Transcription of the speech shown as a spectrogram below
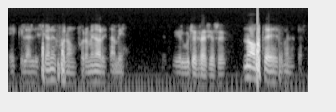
es que las lesiones fueron, fueron menores también. Miguel, muchas gracias. Eh. No, a ustedes, buenas tardes.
